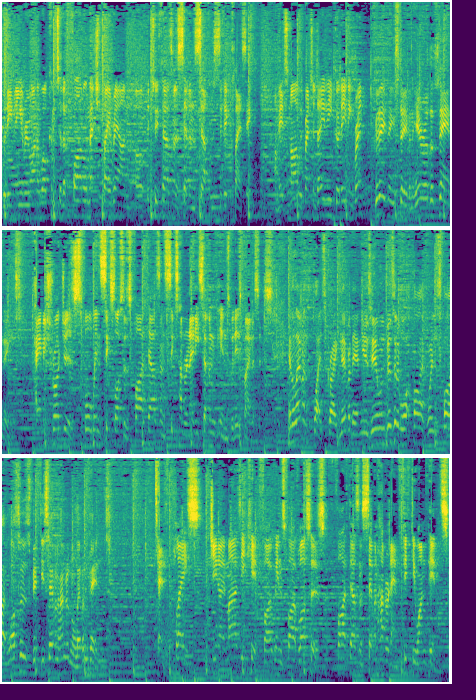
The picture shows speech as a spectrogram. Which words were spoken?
Good evening, everyone, and welcome to the final match play round of the 2007 South Pacific Classic. I'm here tonight with Brenton Davey. Good evening, Brent. Good evening, Stephen. Here are the standings. Hamish Rogers, four wins, six losses, 5,687 pins with his bonuses. In 11th place, Craig Neverdown, New Zealand visitor, what, five wins, five losses, 5,711 pins. 10th place, Gino Marzi Kit, five wins, five losses, 5,751 pins.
